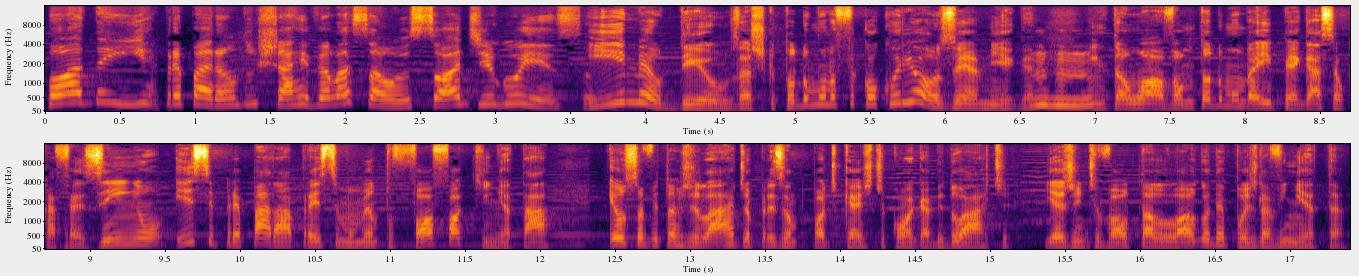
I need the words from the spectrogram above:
podem ir preparando o chá revelação. Eu só digo isso. Ih, meu Deus, acho que todo mundo ficou curioso, hein, amiga? Uhum. Então, ó, vamos todo mundo aí pegar seu cafezinho e se preparar para esse momento fofoquinha, tá? Eu sou Vitor Gilardi, apresento o podcast com a Gabi Duarte e a gente volta logo depois da vinheta.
